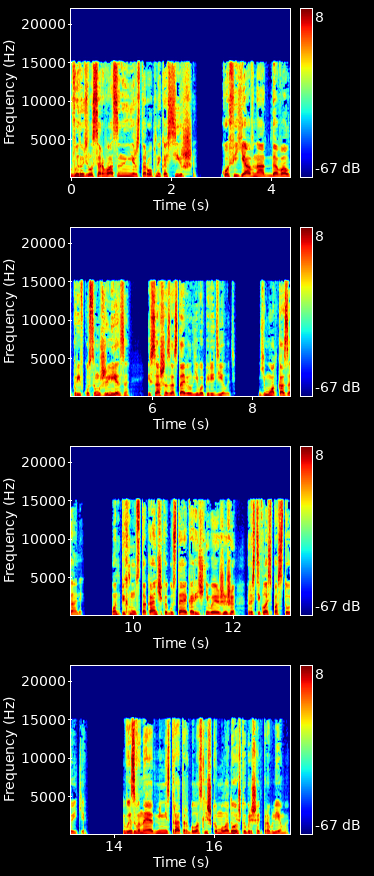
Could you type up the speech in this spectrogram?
вынудило сорваться на нерасторопной кассирше. Кофе явно отдавал привкусом железа, и Саша заставил его переделать. Ему отказали. Он пихнул стаканчик, а густая коричневая жижа растеклась по стойке. Вызванная администратор была слишком молодой, чтобы решать проблемы.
